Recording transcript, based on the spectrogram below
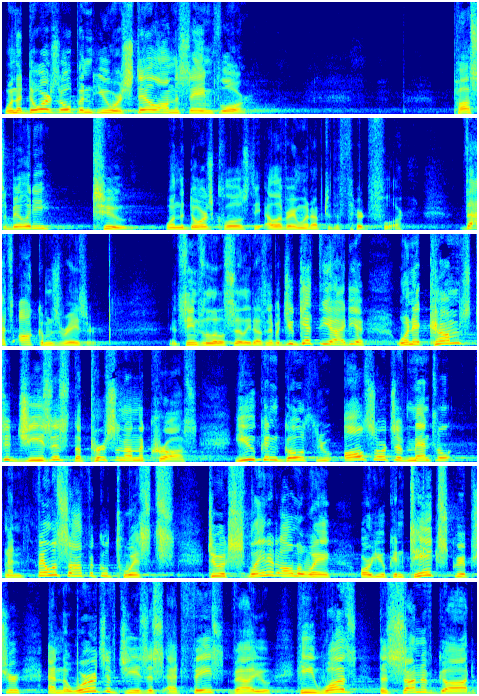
When the doors opened, you were still on the same floor. Possibility two when the doors closed, the elevator went up to the third floor. That's Occam's razor. It seems a little silly, doesn't it? But you get the idea. When it comes to Jesus, the person on the cross, you can go through all sorts of mental and philosophical twists to explain it all away or you can take Scripture and the words of Jesus at face value. He was the Son of God,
